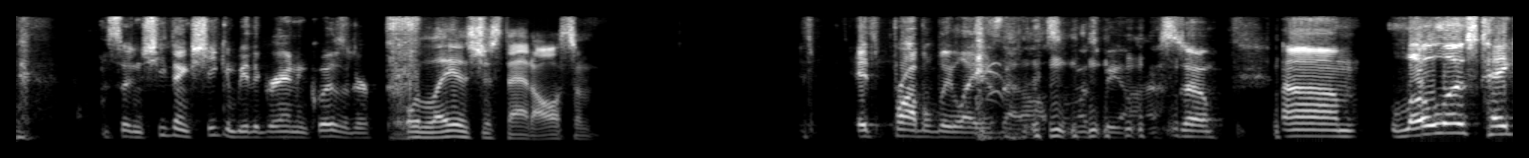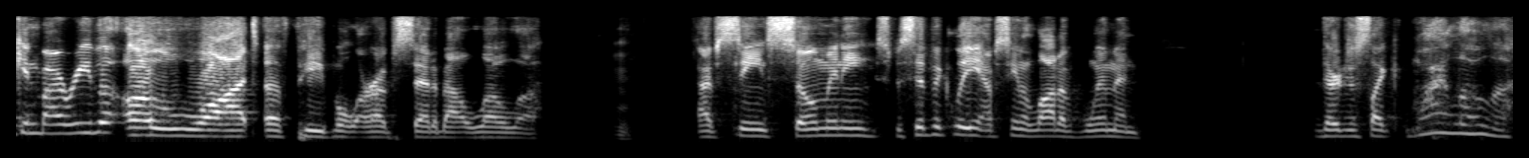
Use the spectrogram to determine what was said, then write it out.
so and she thinks she can be the Grand Inquisitor. Well, Leia's just that awesome. It's probably Leia's that awesome. let's be honest. So, um, Lola's taken by Reva. A lot of people are upset about Lola. Mhm. I've seen so many, specifically, I've seen a lot of women. They're just like, "Why Lola?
